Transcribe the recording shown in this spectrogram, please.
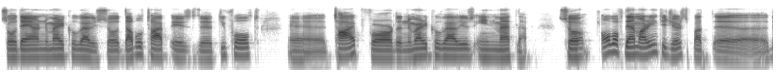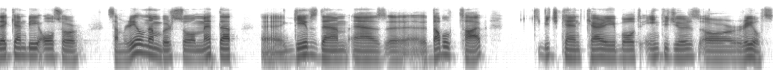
so they are numerical values so double type is the default uh, type for the numerical values in MATLAB. So all of them are integers, but uh, they can be also some real numbers. So MATLAB uh, gives them as a double type, which can carry both integers or reals.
